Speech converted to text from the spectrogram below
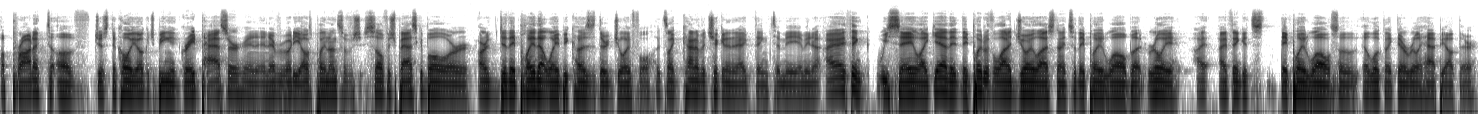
a product of just Nikola Jokic being a great passer and, and everybody else playing unselfish selfish basketball, or or do they play that way because they're joyful? It's like kind of a chicken and egg thing to me. I mean, I, I think we say like, yeah, they, they played with a lot of joy last night, so they played well, but really, I, I think it's they played well, so it looked like they were really happy out there.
